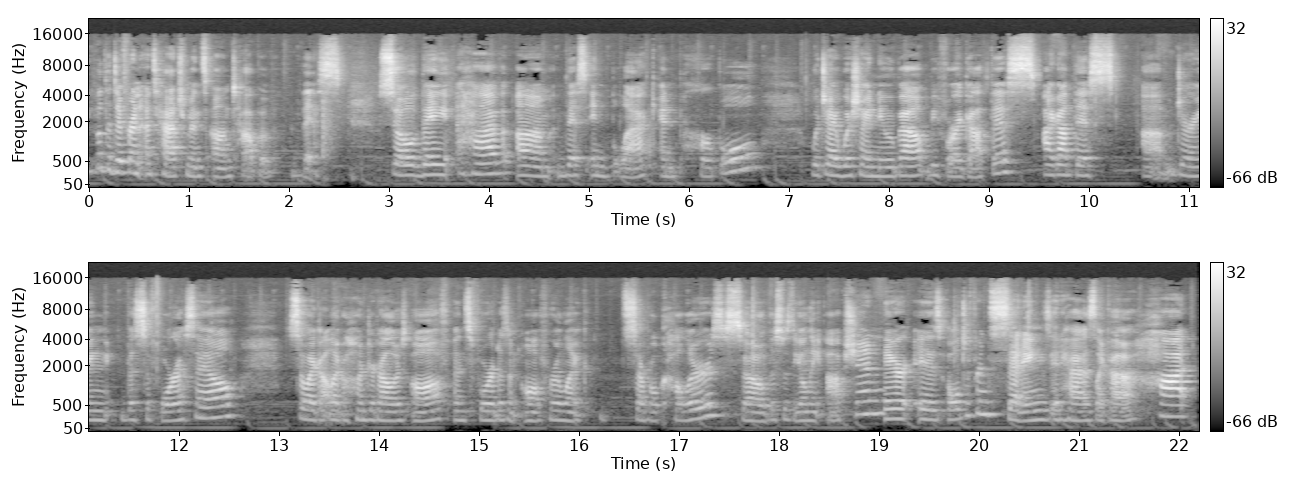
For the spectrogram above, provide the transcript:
You put the different attachments on top of this. So they have um, this in black and purple, which I wish I knew about before I got this. I got this um, during the Sephora sale. So I got like a $100 off and Sephora doesn't offer like several colors. So this was the only option. There is all different settings. It has like a hot,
